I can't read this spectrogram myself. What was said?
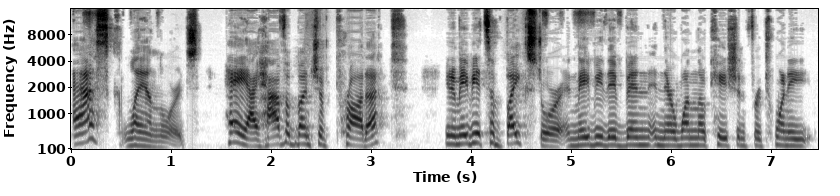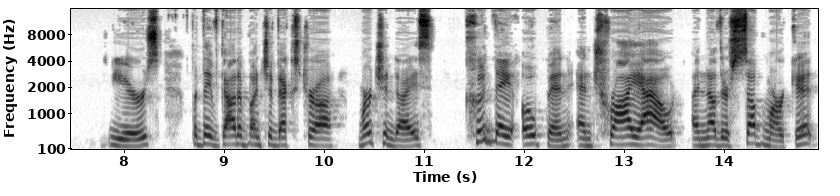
ask landlords, "Hey, I have a bunch of product. You know, maybe it's a bike store and maybe they've been in their one location for 20 years, but they've got a bunch of extra merchandise. Could they open and try out another submarket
